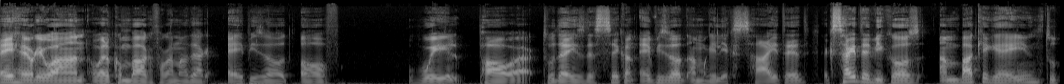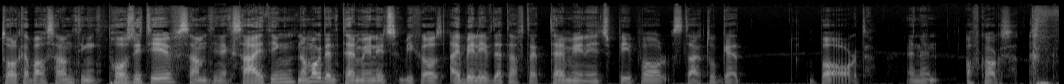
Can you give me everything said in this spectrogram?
Hey everyone, welcome back for another episode of Willpower. Today is the second episode. I'm really excited. Excited because I'm back again to talk about something positive, something exciting. No more than 10 minutes because I believe that after 10 minutes people start to get bored. And then, of course,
